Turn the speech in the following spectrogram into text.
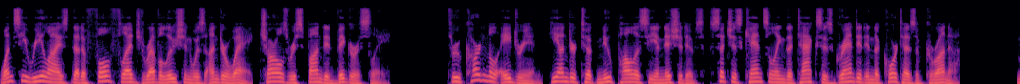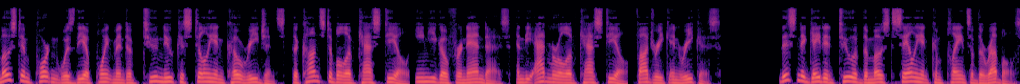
Once he realized that a full-fledged revolution was underway, Charles responded vigorously. Through Cardinal Adrian, he undertook new policy initiatives, such as cancelling the taxes granted in the Cortes of Corunna. Most important was the appointment of two new Castilian co-regents, the Constable of Castile, Íñigo Fernández, and the Admiral of Castile, Fadrique Enríquez. This negated two of the most salient complaints of the rebels.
